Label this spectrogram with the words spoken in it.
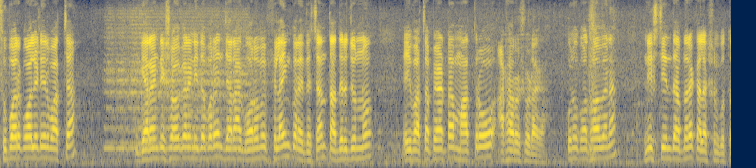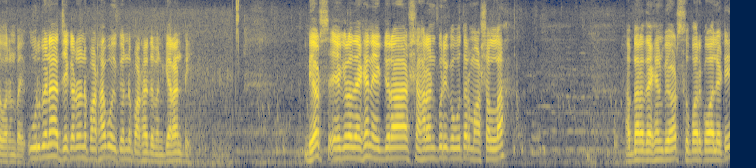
সুপার কোয়ালিটির বাচ্চা। গ্যারান্টি সহকারে নিতে পারেন। যারা গরমে ফ্লাইং করাইতে চান, তাদের জন্য এই বাচ্চা পেয়ারটা মাত্র আঠারোশো টাকা। কোনো কথা হবে না। নিশ্চিন্তে আপনারা কালেকশন করতে পারেন ভাই। উড়বে না, যে কারণে পাঠাবো, ওই কারণে পাঠিয়ে দেবেন গ্যারান্টি বিয়ার্স এগুলো দেখেন, একজোড়া সাহারানপুরি কবুতর মার্শাল্লাহ আপনারা দেখেন বিয়ার্স সুপার কোয়ালিটি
